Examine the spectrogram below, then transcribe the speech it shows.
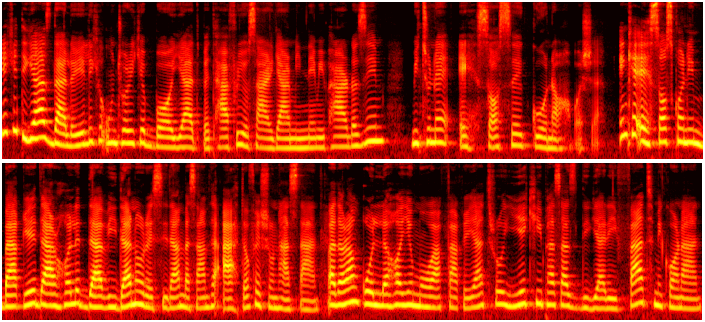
یکی دیگه از دلایلی که اونطوری که باید به تفریح و سرگرمی نمی‌پردازیم می‌تونه احساس گناه باشه. اینکه احساس کنیم بقیه در حال دویدن و رسیدن به سمت اهدافشون هستند و دارن قله های موفقیت رو یکی پس از دیگری فتح می‌کنن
